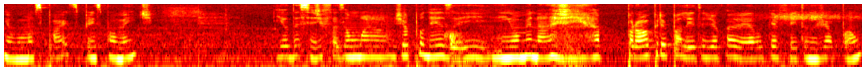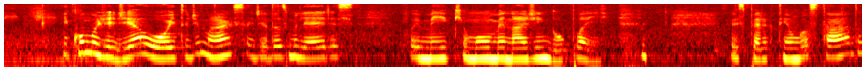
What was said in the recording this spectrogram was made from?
em algumas partes, principalmente. E eu decidi fazer uma japonesa aí em homenagem à própria paleta de aquarela que é feita no Japão. E como hoje é dia 8 de março, é dia das mulheres, foi meio que uma homenagem dupla aí. Eu espero que tenham gostado.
